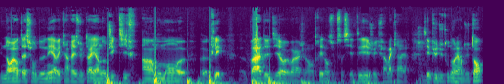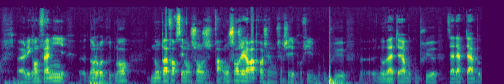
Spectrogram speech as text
une orientation donnée avec un résultat et un objectif à un moment euh, euh, clé. Pas de dire voilà je vais entrer dans une société, je vais y faire ma carrière. C'est plus du tout dans l'air du temps. les grandes familles dans le recrutement n'ont pas forcément changé, enfin ont changé leur approche. Elles vont chercher des profils beaucoup plus novateurs, beaucoup plus adaptables,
